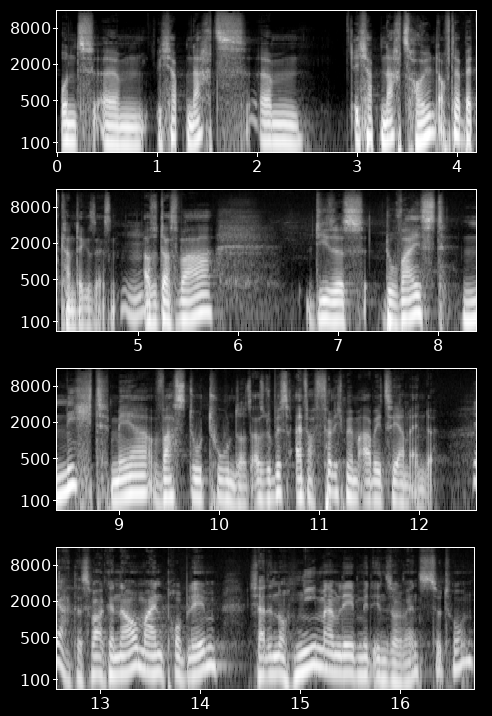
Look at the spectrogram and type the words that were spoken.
Und ähm, ich habe nachts, ähm, ich habe nachts heulend auf der Bettkante gesessen. Mhm. Also das war dieses, du weißt nicht mehr, was du tun sollst. Also du bist einfach völlig mit dem ABC am Ende. Ja, das war genau mein Problem. Ich hatte noch nie in meinem Leben mit Insolvenz zu tun.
